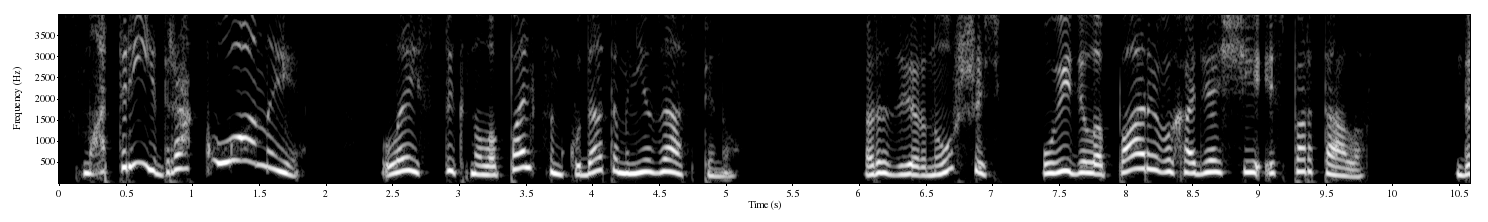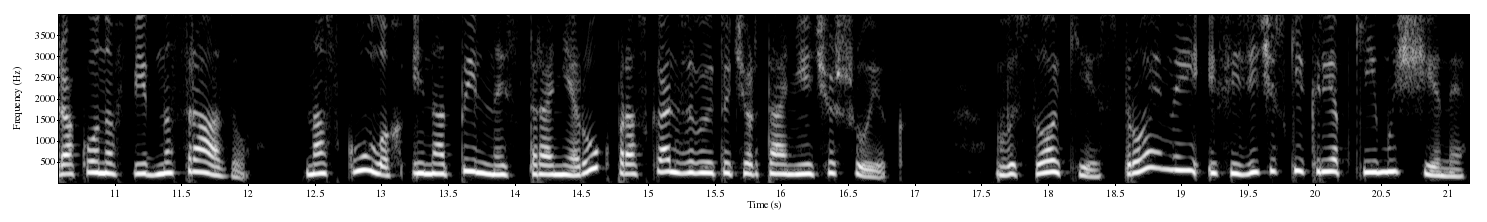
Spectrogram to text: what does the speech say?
«Смотри, драконы!» Лей стыкнула пальцем куда-то мне за спину. Развернувшись, увидела пары, выходящие из порталов. Драконов видно сразу. На скулах и на тыльной стороне рук проскальзывают очертания чешуек. Высокие, стройные и физически крепкие мужчины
